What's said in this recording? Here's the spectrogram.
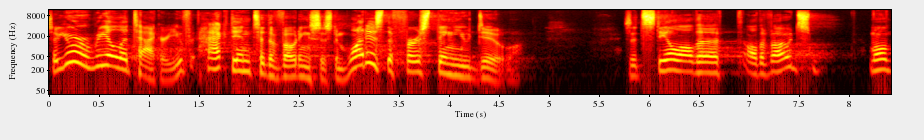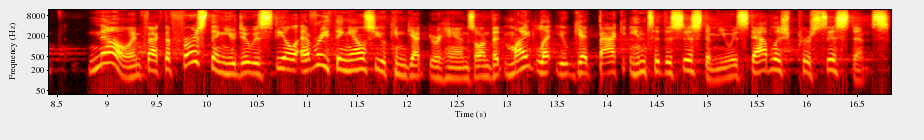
So you're a real attacker. You've hacked into the voting system. What is the first thing you do? Is it steal all the, all the votes? Well, no. In fact, the first thing you do is steal everything else you can get your hands on that might let you get back into the system. You establish persistence.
